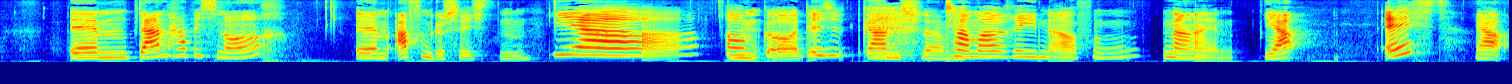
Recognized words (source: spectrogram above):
ähm, dann habe ich noch ähm, Affengeschichten. Ja. Oh Hm. Gott, ich. Ganz schlimm. Tamarinaffen. Nein. ja, Echt? ja.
